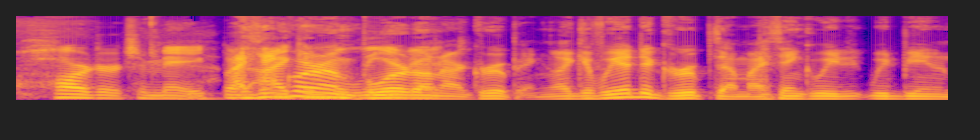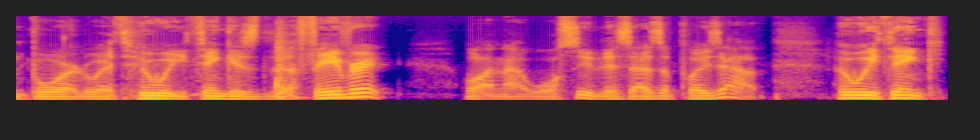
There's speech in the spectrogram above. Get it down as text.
harder to make. But I think can we're on board it. on our grouping. Like if we had to group them, I think we'd we'd be on board with who we think is the favorite. Well, not we'll see this as it plays out. Who we think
